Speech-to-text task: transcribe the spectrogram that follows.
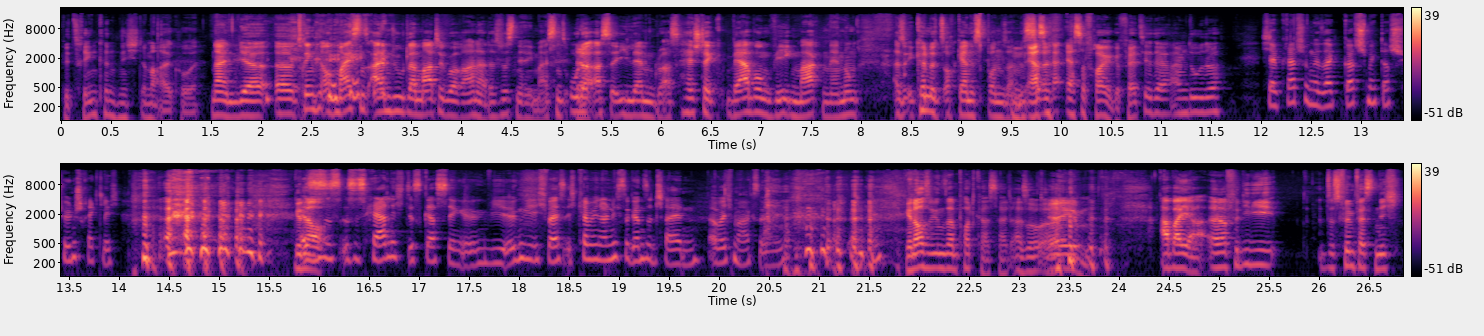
wir trinken nicht immer Alkohol. nein, wir äh, trinken auch meistens Almdudler Mate Guarana, das wissen ja die meistens. Oder Ja. Acai Lemongrass. Hashtag Werbung wegen Markennennung. Also ihr könnt uns auch gerne sponsern. Das, Erste, äh, erste Frage, gefällt dir der Almdude? Ich habe gerade schon gesagt, Gott schmeckt das schön schrecklich. genau. Also es, ist, es ist herrlich disgusting irgendwie. Irgendwie, ich weiß, ich kann mich noch nicht so ganz entscheiden, aber ich mag es irgendwie. Genauso wie in unserem Podcast halt. Also, äh, eben. Aber ja, äh, für die, die das Filmfest nicht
